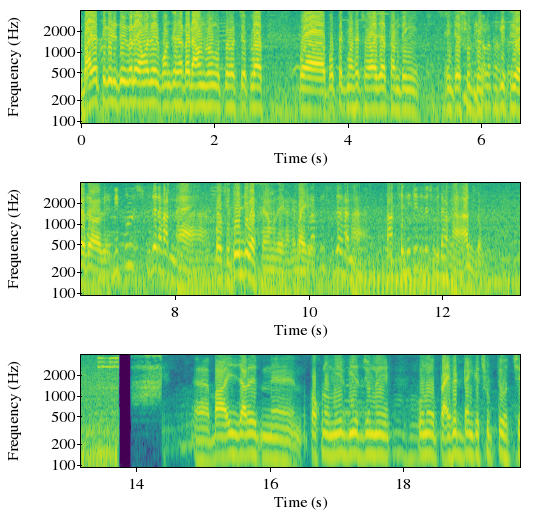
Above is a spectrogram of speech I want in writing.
বা- থেকে দিতে গেলে আমাদের পঞ্চাশ হাজার টাকা ডাউন পেমেন্ট করতে হচ্ছে প্লাস প্রত্যেক মাসে ছ হাজার সামথিং ইন্টারেস্ট সুদ কিস্তি হতে হবে। বিপুল সুদের হার না হ্যাঁ হ্যাঁ প্রচুর টোয়েন্টি পার্সেন্ট আমাদের এখানে বাইরে। সুদের হার হ্যাঁ। তার চেয়ে নিচে দিলে সুবিধা হবে। হ্যাঁ একদম। বা এই যারা কখনো মেয়ের বিয়ের জন্য কোনো প্রাইভেট ব্যাংকে ছুটতে হচ্ছে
